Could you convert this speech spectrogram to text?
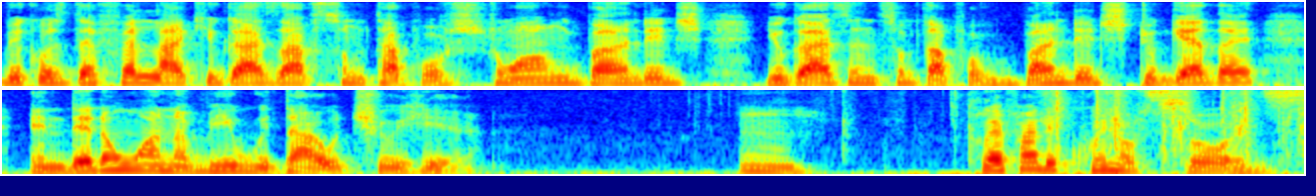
because they feel like you guys have some type of strong bondage. You guys in some type of bondage together, and they don't want to be without you here. Mm. Clarify the Queen of Swords.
